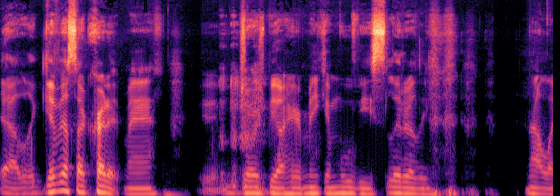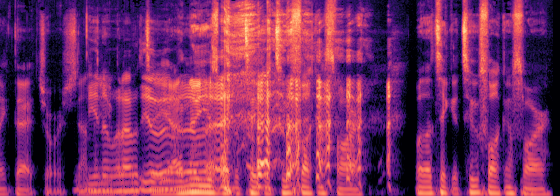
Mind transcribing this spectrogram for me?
Yeah, look, give us our credit, man. George be out here making movies, literally. Not like that, George. I You know you what I'm to doing? I know you was about to take it too fucking far. Well, I'll take it too fucking far.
